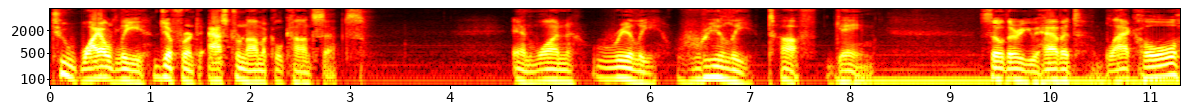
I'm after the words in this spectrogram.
Two wildly different astronomical concepts. And one really, really tough game. So there you have it Black Hole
